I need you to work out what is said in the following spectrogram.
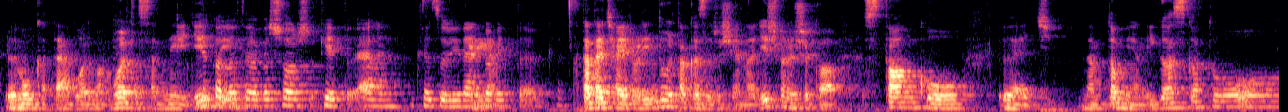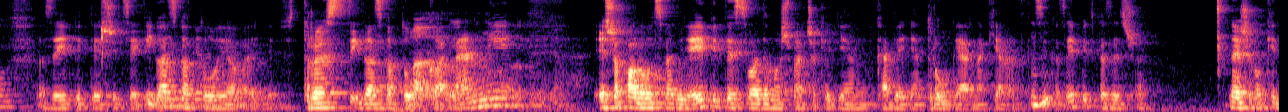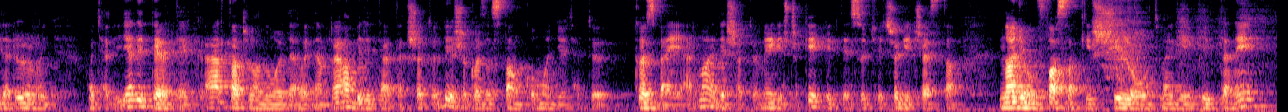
ő munkatáborban volt, azt hiszem négy évig. Gyakorlatilag a sors két ellenkező irányba vitte őket. Tehát egy helyről indultak, azért is ilyen nagy ismerősök. A Stanko, ő egy nem tudom milyen igazgató, az építési cég igazgatója, igen. vagy tröszt igazgató akar Már- lenni. Igen. És a Palóc meg ugye építész volt, de most már csak egy ilyen, kb. egy ilyen trógernek jelentkezik Mhm. az építkezésre. Na és akkor kiderül, hogy, hogy hát így elítélték ártatlanul, de hogy nem rehabilitálták, stb. És akkor az a Stanko mondja, hogy hát ő közben jár majd, és hát ő mégiscsak építész, úgyhogy segíts ezt a nagyon fasz kis silót megépíteni.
